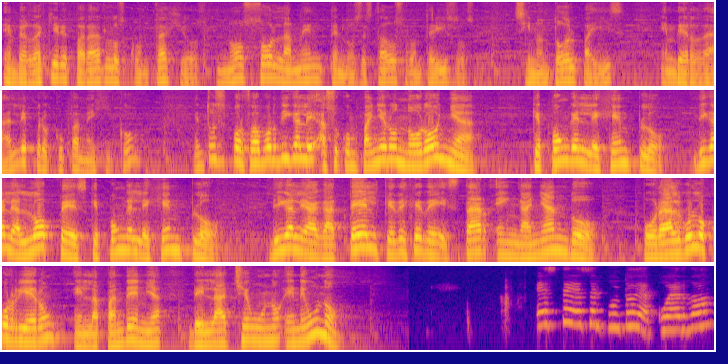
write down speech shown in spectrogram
¿En verdad quiere parar los contagios no solamente en los estados fronterizos, sino en todo el país? ¿En verdad le preocupa México? Entonces, por favor, dígale a su compañero Noroña que ponga el ejemplo. Dígale a López que ponga el ejemplo. Dígale a Gatel que deje de estar engañando. Por algo lo corrieron en la pandemia del H1N1. Este es el punto de acuerdo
